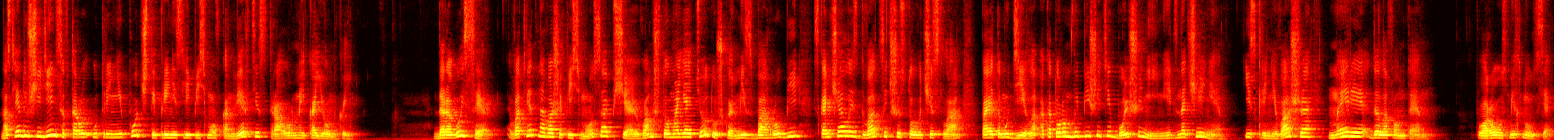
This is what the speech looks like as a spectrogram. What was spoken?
На следующий день со второй утренней почты принесли письмо в конверте с траурной каемкой. «Дорогой сэр, в ответ на ваше письмо сообщаю вам, что моя тетушка, мисс Барруби, скончалась 26 числа, поэтому дело, о котором вы пишете, больше не имеет значения. Искренне ваша Мэри де Ла Фонтен». Пуаро усмехнулся.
